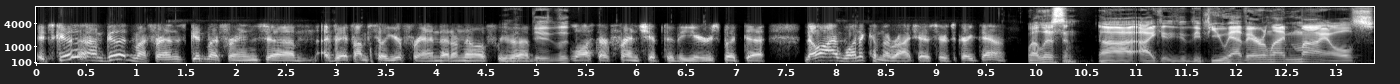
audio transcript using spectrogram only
It's good. I'm good, my friends. Good, my friends. Um, if, if I'm still your friend, I don't know if we've uh, lost our friendship through the years, but uh, no, I want to come to Rochester. It's a great town. Well, listen, uh, I if you have airline miles,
